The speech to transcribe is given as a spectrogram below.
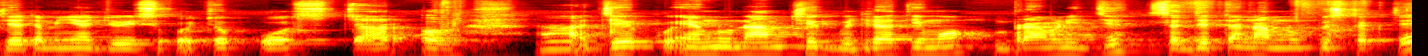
જે તમે અહીંયા જોઈ શકો છો. કોર્સ ચાર અ. જે એમનું નામ છે ગુજરાતીમાં પ્રાવણિજ્ય સજ્જતા નામનું પુસ્તક છે.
